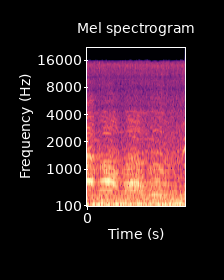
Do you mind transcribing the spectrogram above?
acabou o.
